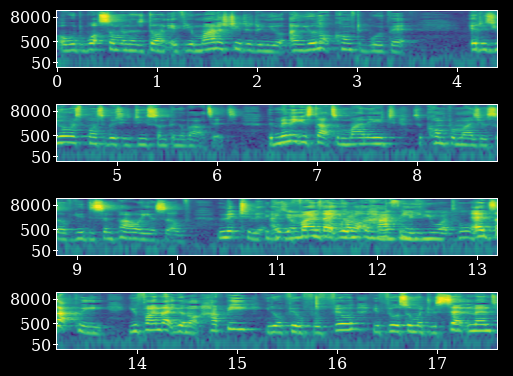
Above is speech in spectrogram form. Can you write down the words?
or with what someone has done if your man has cheated on you and you're not comfortable with it it is your responsibility to do something about it the minute you start to manage to compromise yourself you disempower yourself literally because and you find that you're not happy with you at all. Exactly. You find that you're not happy, you don't feel fulfilled, you feel so much resentment.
